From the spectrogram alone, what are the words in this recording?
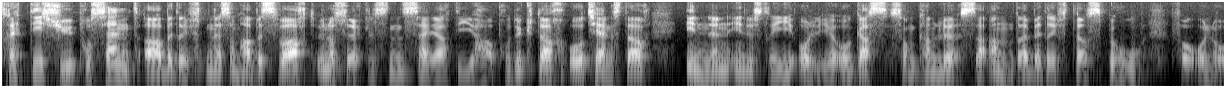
37% av bedriftene som har besvart undersøkelsen, sier at de har produkter og tjenester innen industri, olje og gass som kan løse andre bedrifters behov for å nå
